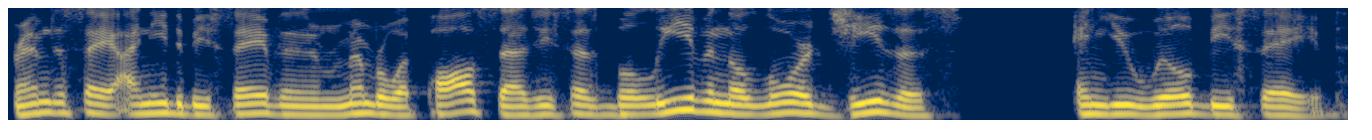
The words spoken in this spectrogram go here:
for him to say i need to be saved and remember what paul says he says believe in the lord jesus and you will be saved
